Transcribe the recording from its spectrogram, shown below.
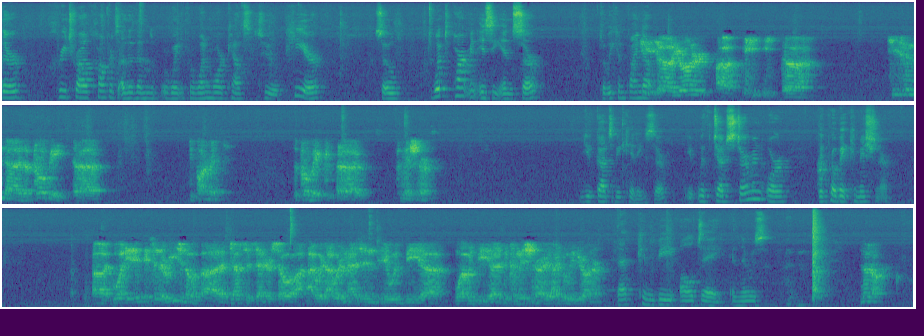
other pretrial conference, other than we're waiting for one more counsel to appear. So what department is he in, sir? So we can find out. He, uh, Your Honor, uh, he, he, uh, he's in, the probate, uh, department, the probate, uh, commissioner. You've got to be kidding, sir. With Judge Sturman or the probate commissioner? Uh, well, it, it's in the regional, uh, justice center, so I I would, I would imagine it would be, uh, well, it would be, uh, the commissioner, I, I believe, Your Honor. That can be all day, and there was, No, no,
